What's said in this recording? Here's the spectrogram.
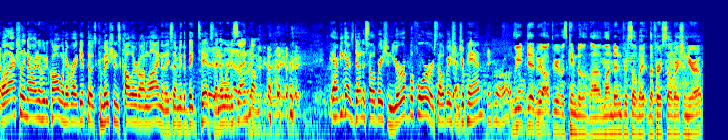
Well, actually, now I know who to call whenever I get those commissions colored online and they send me the big tips. I know where to send them. Have you guys done a Celebration Europe before or Celebration Japan? We did. We all three of us came to uh, London for celebra- the first Celebration Europe.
